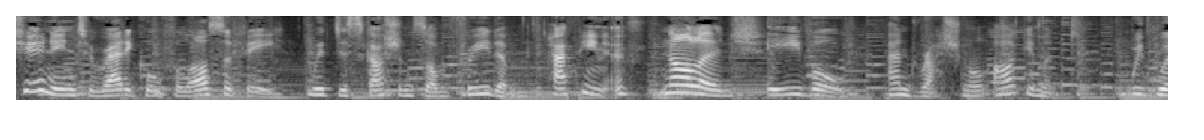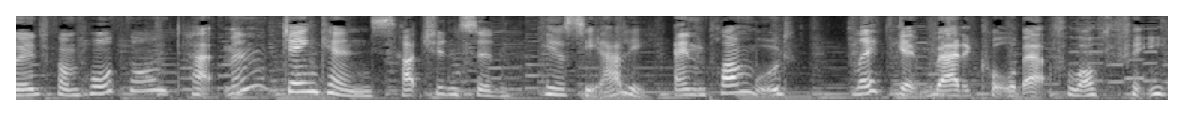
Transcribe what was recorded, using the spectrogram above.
Tune in to Radical Philosophy with discussions on freedom, happiness, Knowledge. evil, and rational argument. with words from Hawthorne, Tatman, Jenkins. Hutchinson, Here's the alley. and Plumwood. Let's get radical about philosophy.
